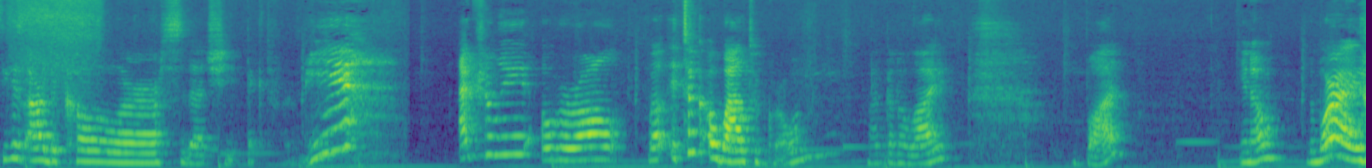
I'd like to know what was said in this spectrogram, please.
these are the colors that she picked for me. Actually, overall, well, it took a while to grow on me, not gonna lie. But, you know, the more I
